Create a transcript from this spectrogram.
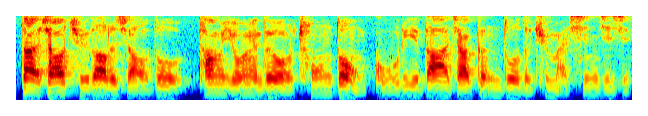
代销渠道的角度，他们永远都有冲动鼓励大家更多的去买新基金。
